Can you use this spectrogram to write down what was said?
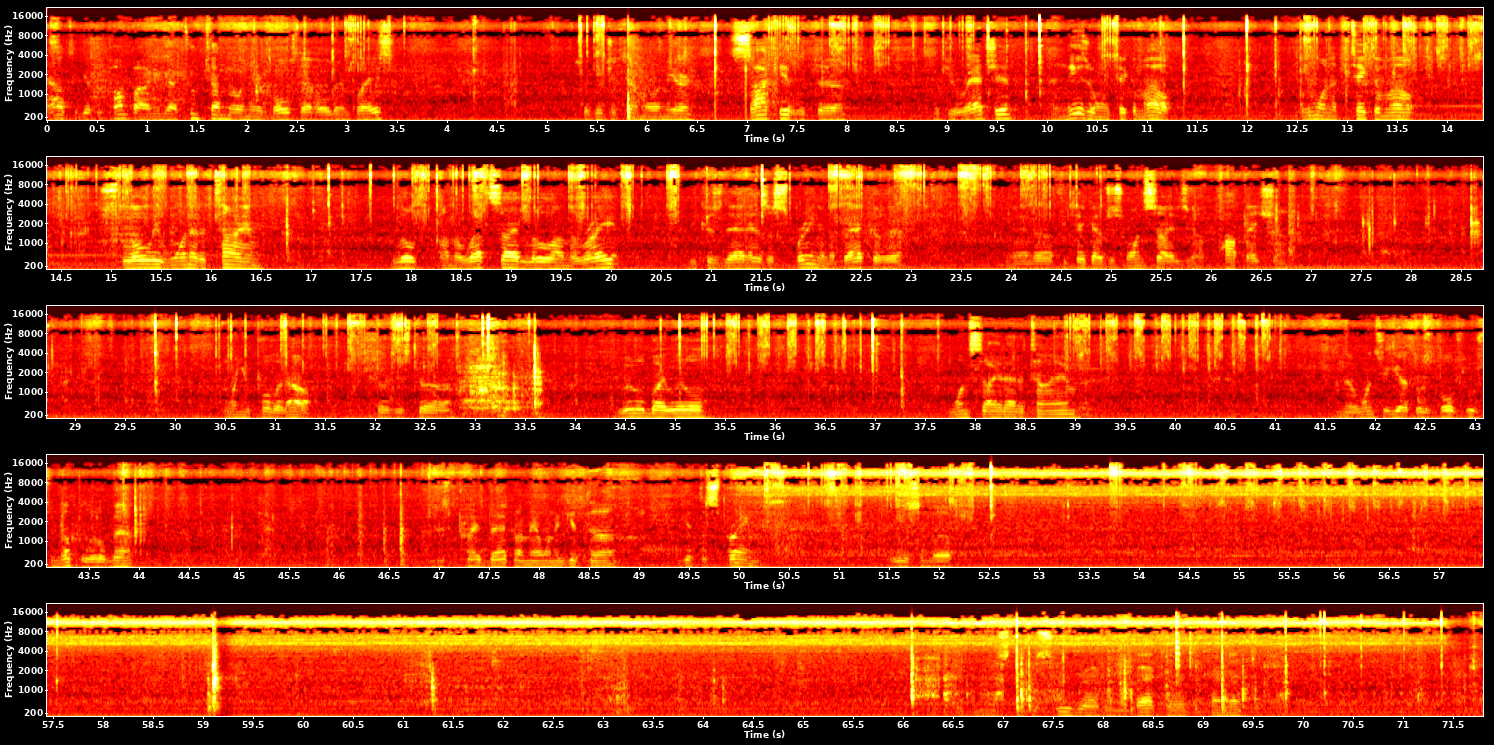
now to get the pump out, you got two 10 millimeter bolts that hold it in place. So get your 10 millimeter socket with the with your ratchet. And these, when we take them out, you want to take them out slowly, one at a time. A little on the left side, a little on the right, because that has a spring in the back of it. And uh, if you take out just one side, it's going to pop that you. When you pull it out. So just uh, little by little, one side at a time. And then once you got those bolts loosened up a little bit, just pry back on there one to get the get the spring loosened up. Back to kind of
